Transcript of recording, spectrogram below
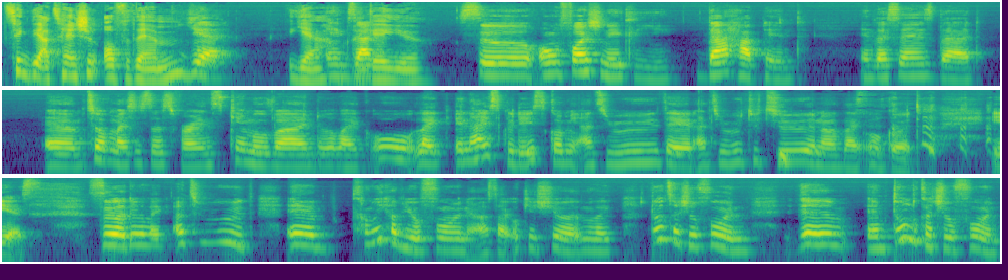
Take the attention off them. yeah Yeah, Exactly. you. So unfortunately, that happened in the sense that um, two of my sister's friends came over and they were like, "Oh, like in high school they used to call me Auntie Ruth and Auntie Ruth too," and I was like, "Oh God, yes." So they were like, "Auntie Ruth, um, can we have your phone?" I was like, "Okay, sure." I'm like, "Don't touch your phone. Um, um, don't look at your phone.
